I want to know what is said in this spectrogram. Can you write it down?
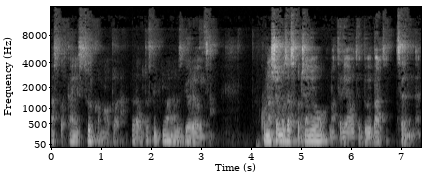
na spotkanie z córką autora, która udostępniła nam zbiory ojca. Ku naszemu zaskoczeniu materiały te były bardzo cenne.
